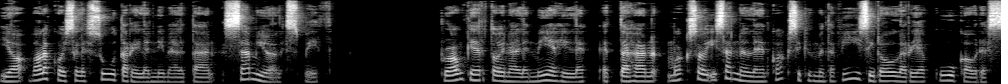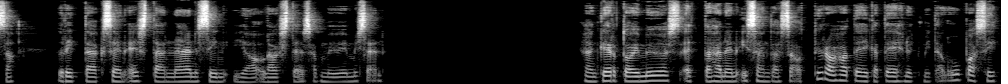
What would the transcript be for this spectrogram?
ja valkoiselle suutarille nimeltään Samuel Smith. Brown kertoi näille miehille, että hän maksoi isännälleen 25 dollaria kuukaudessa – yrittääkseen estää Nansin ja lastensa myymisen. Hän kertoi myös, että hänen isäntänsä otti rahat eikä tehnyt mitä lupasi,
